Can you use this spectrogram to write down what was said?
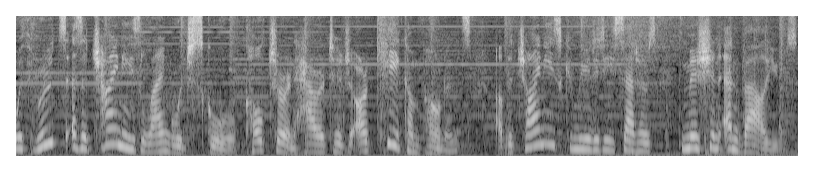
With roots as a Chinese language school, culture and heritage are key components of the Chinese Community Center's mission and values,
